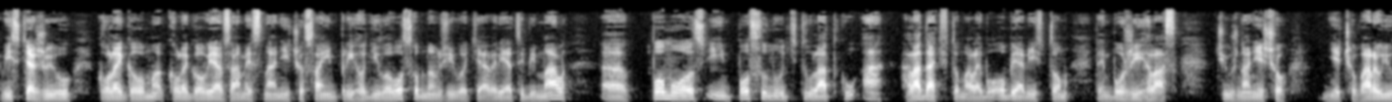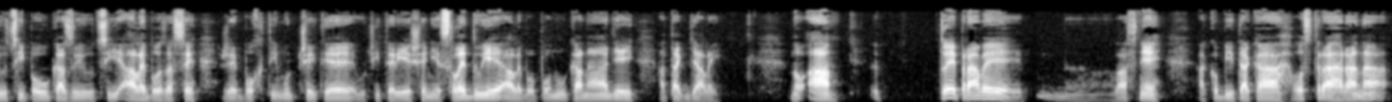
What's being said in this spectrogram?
vysťažujú kolegom, kolegovia v zamestnaní, čo sa im prihodilo v osobnom živote a veriaci by mal e, pomôcť im posunúť tú latku a hľadať v tom alebo objaviť v tom ten Boží hlas. Či už na niečo, niečo varujúci, poukazujúci, alebo zase, že Boh tým určité, určité riešenie sleduje alebo ponúka nádej a tak ďalej. No a to je práve vlastne akoby taká ostrá hrana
